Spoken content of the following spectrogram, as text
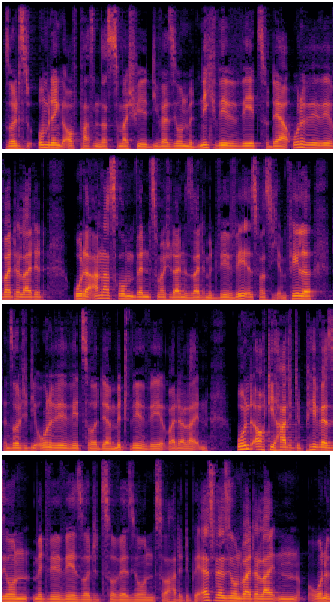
solltest du unbedingt aufpassen, dass zum Beispiel die Version mit nicht www zu der ohne www weiterleitet oder andersrum, wenn zum Beispiel deine Seite mit www ist, was ich empfehle, dann sollte die ohne www zu der mit www weiterleiten und auch die HTTP-Version mit www sollte zur Version, zur HTTPS-Version weiterleiten, ohne,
